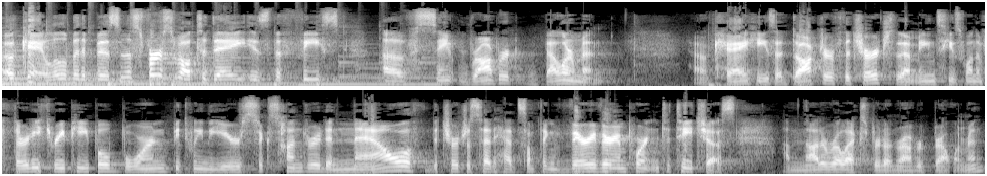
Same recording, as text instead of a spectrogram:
Okay, a little bit of business. First of all, today is the feast of St. Robert Bellarmine. Okay, he's a doctor of the church. That means he's one of 33 people born between the years 600 and now. The church has said had something very, very important to teach us. I'm not a real expert on Robert Bellarmine,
